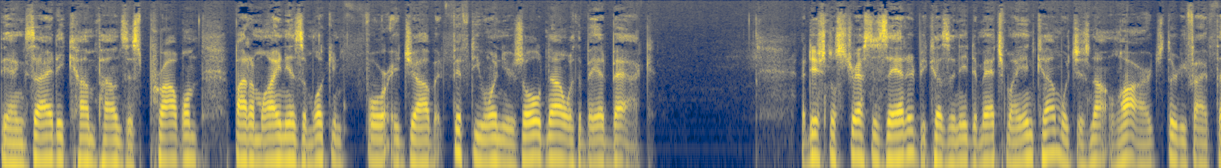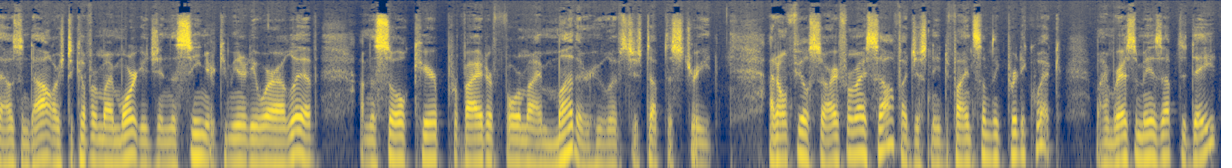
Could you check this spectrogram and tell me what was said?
The anxiety compounds this problem. Bottom line is, I'm looking for a job at 51 years old now with a bad back. Additional stress is added because I need to match my income, which is not large, $35,000, to cover my mortgage in the senior community where I live. I'm the sole care provider for my mother who lives just up the street. I don't feel sorry for myself. I just need to find something pretty quick. My resume is up to date,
